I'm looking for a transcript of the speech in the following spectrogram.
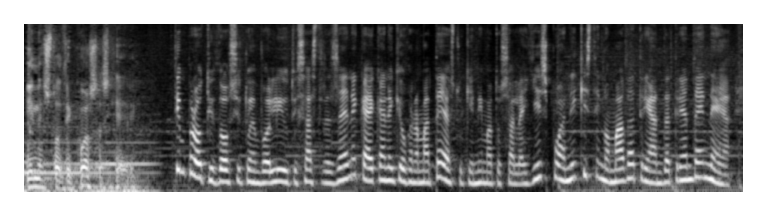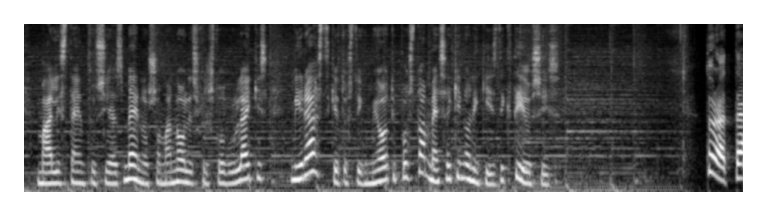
είναι στο δικό σας χέρι. Την πρώτη δόση του εμβολίου της AstraZeneca έκανε και ο γραμματέας του κινήματος Αλλαγής που ανήκει στην ομάδα 3039. Μάλιστα, ενθουσιασμένος ο Μανώλης Χριστοδουλάκης μοιράστηκε το στιγμιότυπο στα μέσα κοινωνικής δικτύωσης. Τώρα, τα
